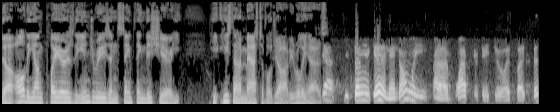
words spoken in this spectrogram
uh, all the young players, the injuries, and same thing this year, he. He, he's done a masterful job. He really has. Yeah, he's done it again. And not only um, last year they do it, but this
